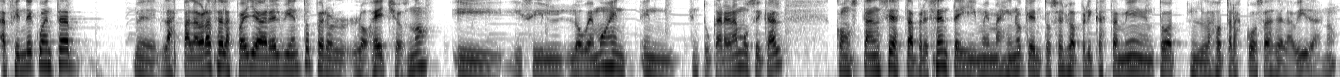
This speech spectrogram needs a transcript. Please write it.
a fin de cuentas, las palabras se las puede llevar el viento, pero los hechos, ¿no? Y, y si lo vemos en, en, en, tu carrera musical, constancia está presente y me imagino que entonces lo aplicas también en todas las otras cosas de la vida, ¿no?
